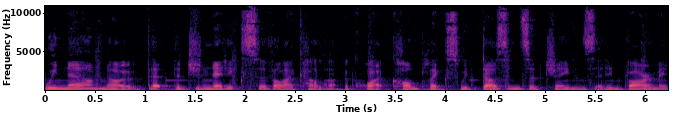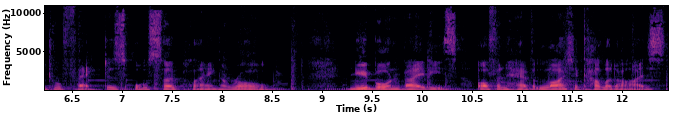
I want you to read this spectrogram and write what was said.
We now know that the genetics of eye colour are quite complex, with dozens of genes and environmental factors also playing a role. Newborn babies often have lighter coloured eyes,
